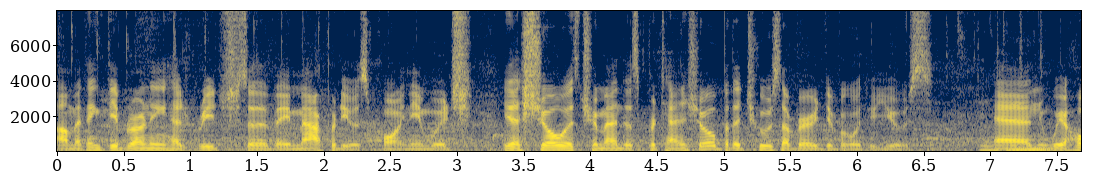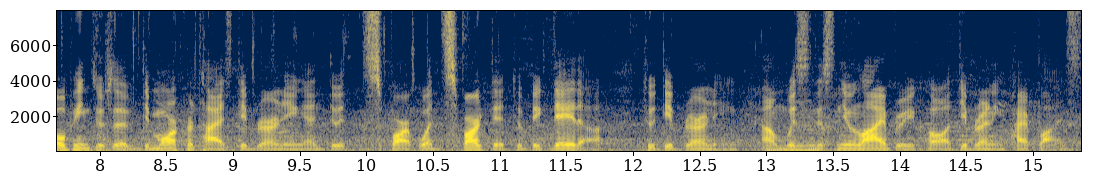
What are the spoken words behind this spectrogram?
um, I think deep learning has reached sort of a MapReduce point in which it has shown its tremendous potential, but the tools are very difficult to use. And we're hoping to sort of democratize deep learning and do it Spark, what Spark did to big data, to deep learning, um, with this new library called Deep Learning Pipelines.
